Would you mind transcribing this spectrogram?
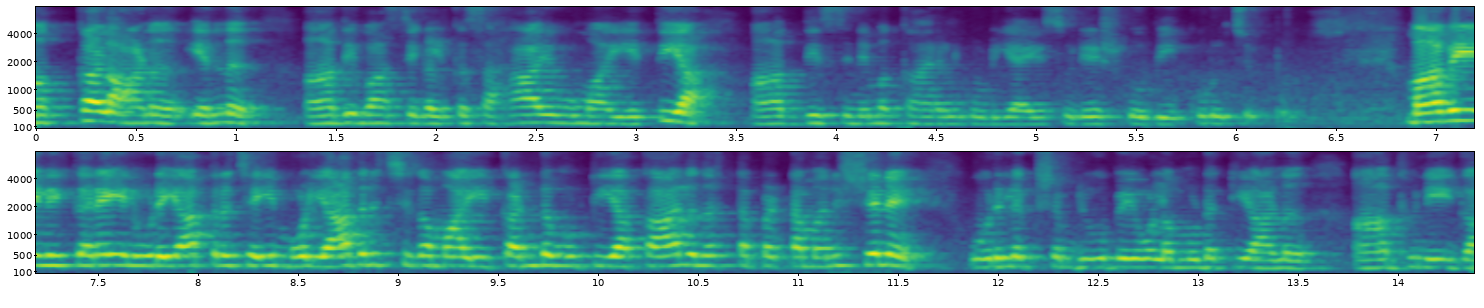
മക്കളാണ് എന്ന് ആദിവാസികൾക്ക് സഹായവുമായി എത്തിയ ആദ്യ സിനിമക്കാരൻ കൂടിയായ സുരേഷ് ഗോപി കുറിച്ചിട്ടു. മാവേലിക്കരയിലൂടെ യാത്ര ചെയ്യുമ്പോൾ യാദൃച്ഛികമായി കണ്ടുമുട്ടിയ കാൽ നഷ്ടപ്പെട്ട മനുഷ്യനെ ഒരു ലക്ഷം രൂപയോളം മുടക്കിയാണ് ആധുനിക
